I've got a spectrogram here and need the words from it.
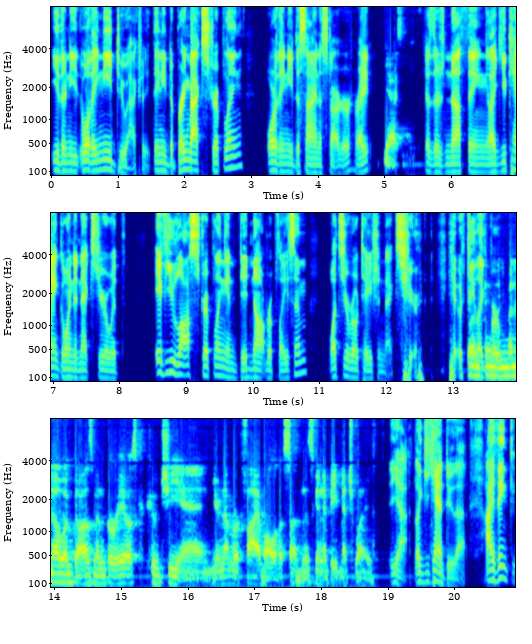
either need well, they need to actually. They need to bring back Stripling or they need to sign a starter, right? Yes. Because there's nothing like you can't go into next year with if you lost Stripling and did not replace him, what's your rotation next year? It would be like Bur- be Manoah, Gausman, Berrios, Kikuchi, and your number five all of a sudden is going to be Mitch White. Yeah, like you can't do that. I think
